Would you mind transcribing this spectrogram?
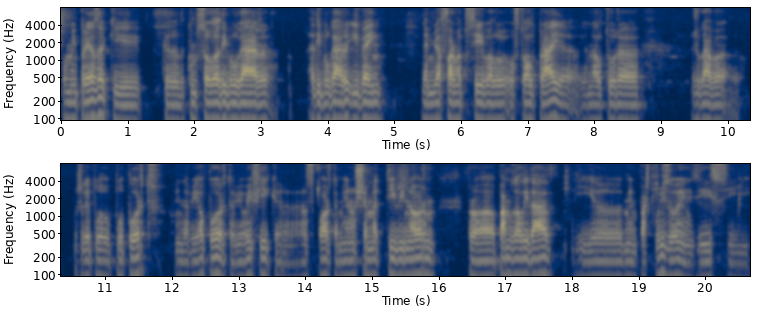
por uma empresa que, que começou a divulgar a divulgar e bem da melhor forma possível o, o futebol de praia. Eu, na altura jogava joguei pelo, pelo Porto, ainda havia o Porto, havia o Benfica, o Sport também era um chamativo enorme para, para a modalidade e uh, mesmo para as televisões e isso, e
